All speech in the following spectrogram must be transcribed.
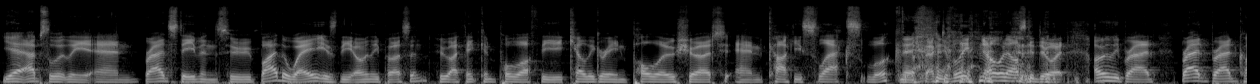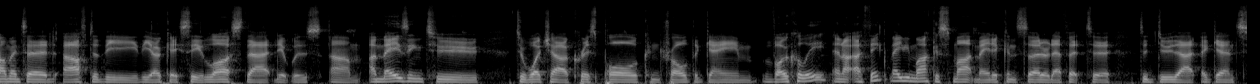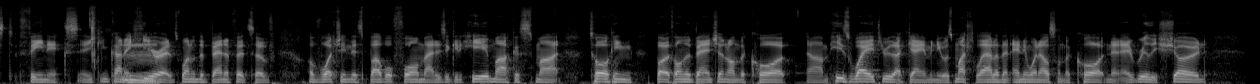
Yeah, absolutely. And Brad Stevens, who, by the way, is the only person who I think can pull off the Kelly Green polo shirt and khaki slacks look Yeah. effectively. no one else can do it. Only Brad. Brad Brad commented after the the OKC loss that it was um, amazing to to watch how Chris Paul controlled the game vocally, and I think maybe Marcus Smart made a concerted effort to to do that against Phoenix, and you can kind of hear it. It's one of the benefits of of watching this bubble format is you could hear Marcus Smart talking both on the bench and on the court um, his way through that game, and he was much louder than anyone else on the court, and it, it really showed.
